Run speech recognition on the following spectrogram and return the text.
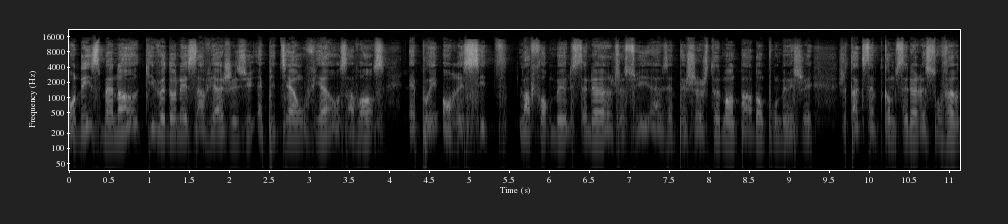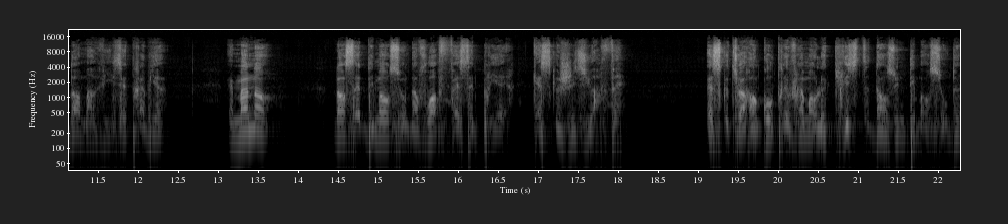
on dise maintenant qui veut donner sa vie à Jésus, et puis tiens, on vient, on s'avance, et puis on récite la formule Seigneur, je suis un pécheur, je te demande pardon pour mes péchés. Je t'accepte comme Seigneur et Sauveur dans ma vie. C'est très bien. Mais maintenant, dans cette dimension d'avoir fait cette prière, qu'est-ce que Jésus a fait? Est-ce que tu as rencontré vraiment le Christ dans une dimension de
